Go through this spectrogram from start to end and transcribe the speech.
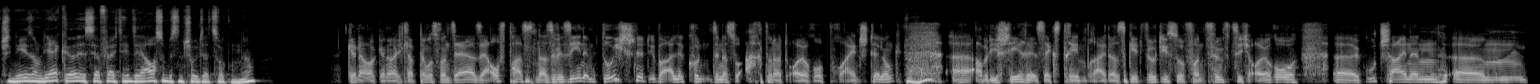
Chinesen um die Ecke, ist ja vielleicht hinterher auch so ein bisschen Schulterzucken, ne? Genau, genau. Ich glaube, da muss man sehr, sehr aufpassen. Also wir sehen im Durchschnitt über alle Kunden sind das so 800 Euro pro Einstellung, äh, aber die Schere ist extrem breit. Also es geht wirklich so von 50 Euro äh, Gutscheinen ähm,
